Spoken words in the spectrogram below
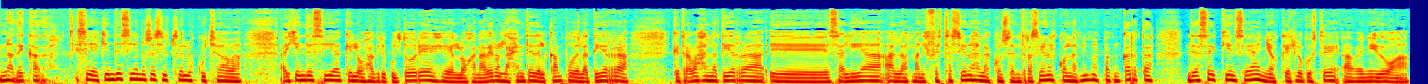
una década. Sí, hay quien decía, no sé si usted lo escuchaba, hay quien decía que los agricultores, eh, los ganaderos, la gente del campo, de la tierra, que trabaja en la tierra, eh, salía a las manifestaciones, a las concentraciones con las mismas pancartas de hace 15 años, que es lo que usted ha venido a,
